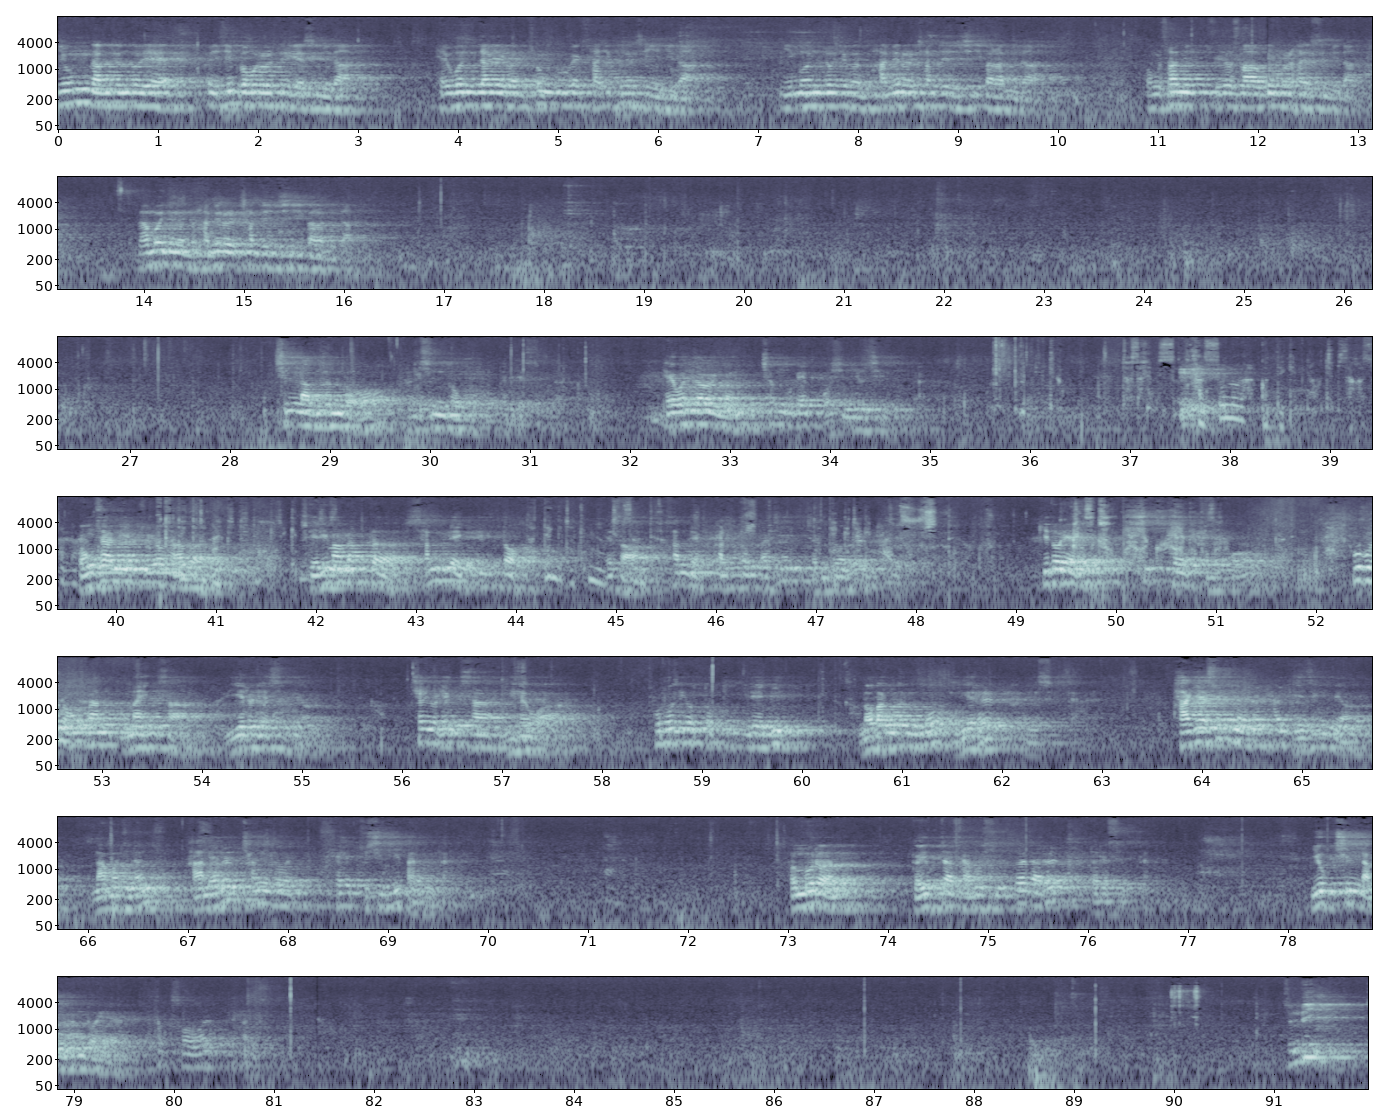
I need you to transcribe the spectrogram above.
육남전도의 헌신 보고를 드리겠습니다. 회원 자격은 1949년생입니다. 임원 조직은 화면을 참조해 주시기 바랍니다. 봉사 및 주요 사업을 하였습니다. 나머지는 화면을 참조해 주시기 바랍니다. 칠남전도 이신도고 드리겠습니다. 해원장은 1956세입니다. 저 사람이 쏠로 솔로로 할 건데 김영우 집사가 솔로. 공사 및 주요 사업은 대리만부터 301도에서 308도까지 전도를 하였습니다. 기도에 집회했고 부부 동반 문화 행사 위해를 했으며 체육 행사 예회와 부르이웃도 1회 및 노방방도 기회를 하였습니다. 파괴수준을 할 예정이며 나머지는 감회를 창조해 주시기 바랍니다. 건물은 교육자 사무실 의자를 드렸습니다. 6, 7 남근도에 특성을 하겠습니다. 准备。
